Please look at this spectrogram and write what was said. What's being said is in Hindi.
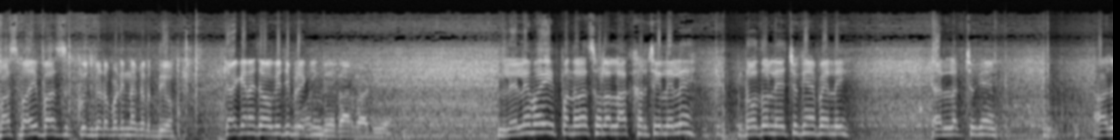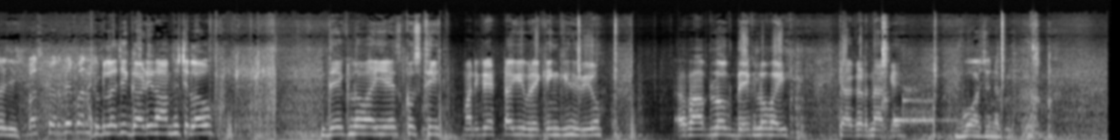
बस भाई बस कुछ गड़बड़ी ना कर दियो। क्या कहना चाहोगे जी ब्रेकिंग बेकार गाड़ी है। ले लें भाई पंद्रह सोलह लाख खर्च के ले लें। दो दो ले चुके हैं पहले ही। एल लग चुके हैं। आ जाओ जी। बस कर दे बंद। शुक्ला जी गाड़ी आराम से चलाओ। देख लो भाई ये कुछ थी। हमारी क्रेटा की ब्रेकिंग की रिव्यू अब आप लोग देख लो भाई क्या करना आगे। वो अजनबी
